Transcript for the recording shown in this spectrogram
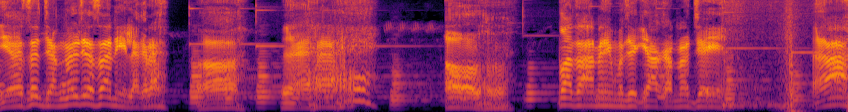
ये वैसे जंगल जैसा नहीं लग रहा। आ, ओह, पता नहीं मुझे क्या करना चाहिए। आ,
